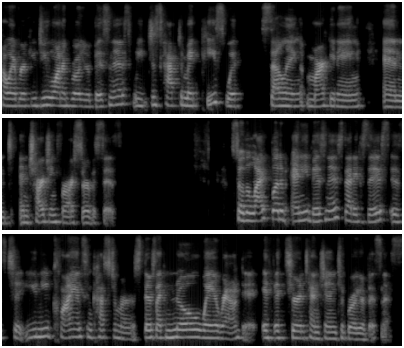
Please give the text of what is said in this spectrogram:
However, if you do want to grow your business, we just have to make peace with selling, marketing, and, and charging for our services. So the lifeblood of any business that exists is to, you need clients and customers. There's like no way around it if it's your intention to grow your business.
